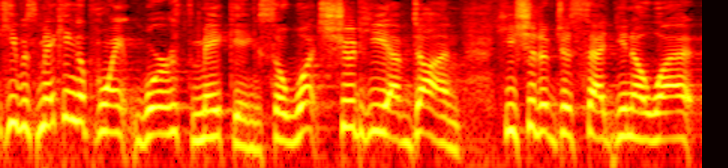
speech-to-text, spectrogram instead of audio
he was making a point worth making. So what should he have done? He should have just said, you know what?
